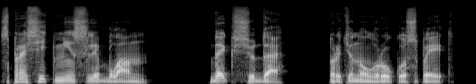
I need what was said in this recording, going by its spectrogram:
Спросить мисс Леблан. «Дай сюда», — протянул руку Спейд.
